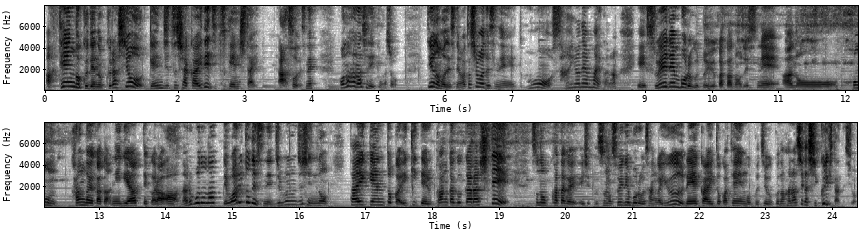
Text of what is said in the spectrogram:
あ、天国での暮らしを現実社会で実現したい。あ、そうですね。この話でいきましょう。っていうのもですね、私はですね、もう3、4年前かな、えー、スウェーデンボルグという方のですね、あのー、本、考え方に出会ってから、ああ、なるほどなって、割とですね、自分自身の体験とか生きてる感覚からして、その方が、そのスウェーデンボルグさんが言う霊界とか天国、地獄の話がしっくりきたんですよ。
